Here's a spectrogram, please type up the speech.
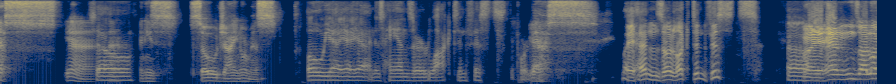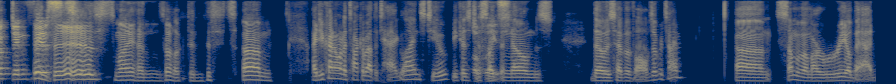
Yes. Yeah. so and he's so ginormous. oh yeah yeah yeah and his hands are locked in fists the poor guy Yes. My hands are locked in fists. Um, My hands are locked in in fists. fists. My hands are locked in fists. Um, I do kind of want to talk about the taglines too, because Oh, just like the gnomes, those have evolved over time. Um, some of them are real bad.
